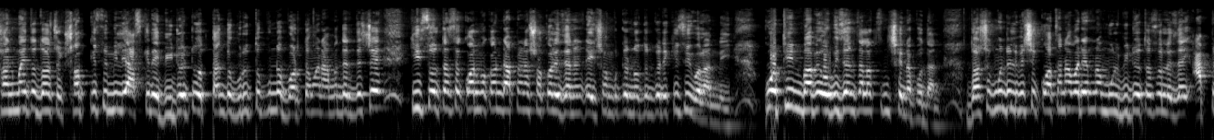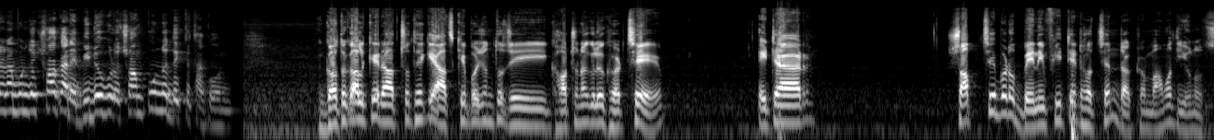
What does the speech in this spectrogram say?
সম্মানিত দর্শক, সবকিছু মিলিয়ে আজকের এই ভিডিওটি অত্যন্ত গুরুত্বপূর্ণ। বর্তমান আমাদের দেশে কি চলতেছে কর্মকাণ্ড, আপনারা সকলে জানেন, এই সম্পর্কে নতুন করে কিছুই বলার নেই। কঠিনভাবে অভিযান চালাচ্ছেন সেনাপ্রধান। দর্শক মন্ডলী বেশি কথা না বাড়ি আমরা মূল ভিডিওতে চলে যাই। আপনারা মনোযোগ সহকারে ভিডিওগুলো সম্পূর্ণ দেখতে থাকুন। গতকালকে রাত্র থেকে আজকে পর্যন্ত যেই ঘটনাগুলো ঘটছে, এটার সবচেয়ে বড় বেনিফিটেড হচ্ছেন ডক্টর মোহাম্মদ ইউনুস।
